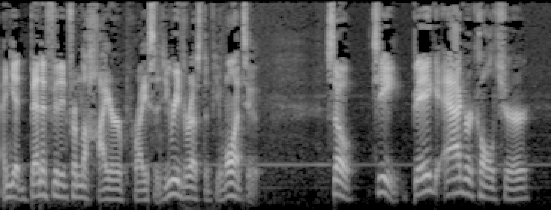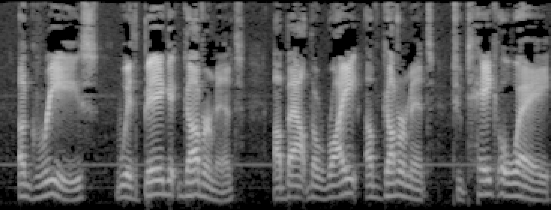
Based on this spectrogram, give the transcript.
and yet benefited from the higher prices. You read the rest if you want to. So, gee, big agriculture agrees with big government about the right of government to take away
